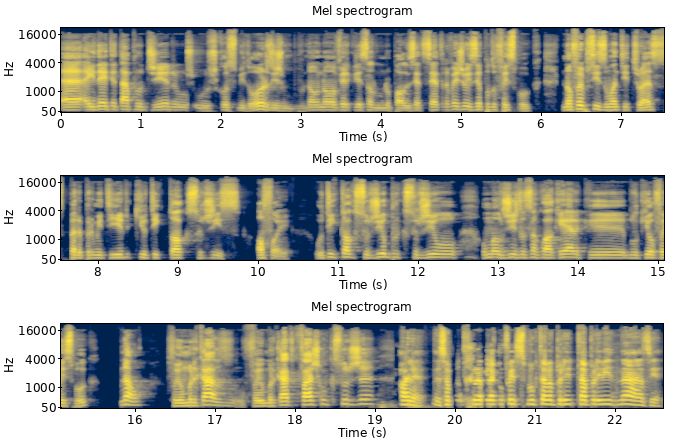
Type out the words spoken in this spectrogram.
Uh, a ideia é tentar proteger os, os consumidores e não, não haver criação de monopólios, etc. Veja o exemplo do Facebook. Não foi preciso um antitrust para permitir que o TikTok surgisse. Ou foi? O TikTok surgiu porque surgiu uma legislação qualquer que bloqueou o Facebook? Não. Foi o mercado. Foi o mercado que faz com que surja. Olha, só para te relembrar que o Facebook estava está proibido na Ásia,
